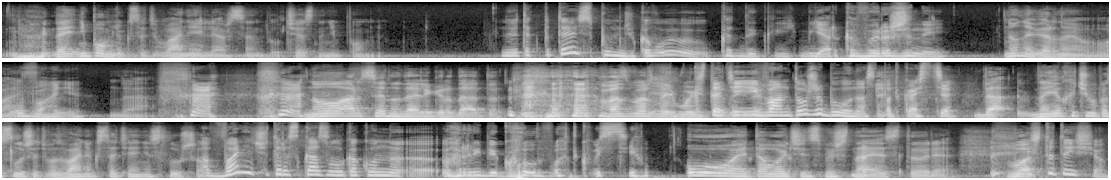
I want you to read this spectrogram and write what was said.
Да, я не помню, кстати, Ваня или Арсен был, честно, не помню. Ну, я так пытаюсь вспомнить, у кого кадык ярко выраженный. Ну, наверное, Ваня. У Вани. Да. Но Арсену дали гранату. Возможно, ему и Кстати. Иван тоже был у нас в подкасте. Да, но я хочу послушать. Вот Ваню, кстати, я не слушал. А Ваня что-то рассказывал, как он э, рыбе голову откусил. О, это очень смешная история. И Вот. что-то еще.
